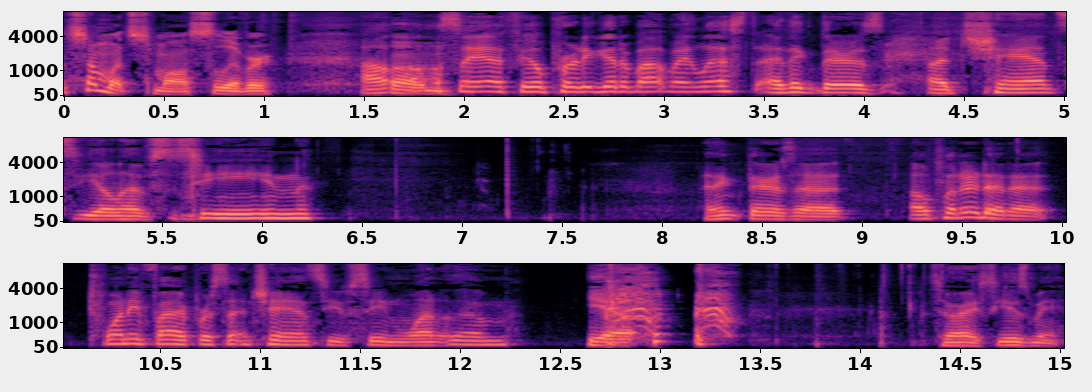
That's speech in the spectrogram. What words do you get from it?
somewhat small sliver. I'll, Um, I'll say I feel pretty good about my list. I think there's a chance you'll have seen. I think there's a. I'll put it at a 25% chance you've seen one of them. Yeah, Sorry, excuse me.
